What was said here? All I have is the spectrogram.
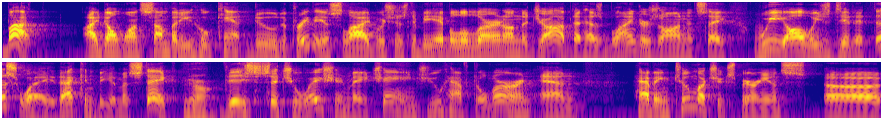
But I don't want somebody who can't do the previous slide, which is to be able to learn on the job, that has blinders on and say, we always did it this way. That can be a mistake. Yeah. This situation may change. You have to learn, and having too much experience, uh,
